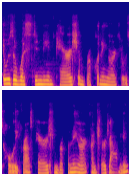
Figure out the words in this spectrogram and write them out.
it was a west indian parish in brooklyn new york. It was holy cross parish in brooklyn new york on church avenue.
